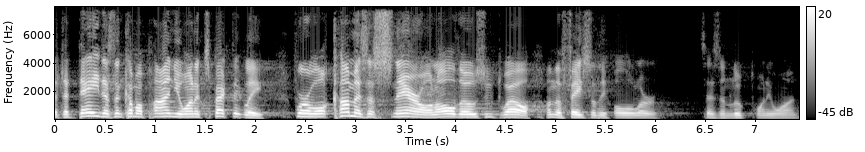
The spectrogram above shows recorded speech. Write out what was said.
that the day doesn't come upon you unexpectedly, for it will come as a snare on all those who dwell on the face of the whole earth, says in Luke 21.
